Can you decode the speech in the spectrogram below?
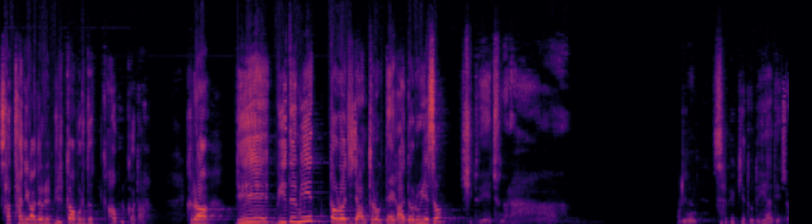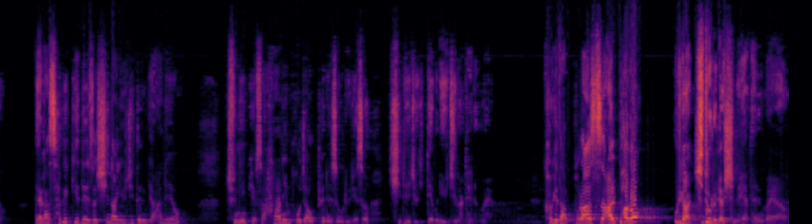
사탄이가 너를 밀가부르듯 까불 거다. 그러나 네 믿음이 떨어지지 않도록 내가 너를 위해서 기도해 주노라. 우리는 새벽 기도도 해야 되죠. 내가 새벽 기도해서 신앙이 유지되는 게 아니에요. 주님께서 하나님 보좌 우편에서 우리 위해서 기도해 주기 때문에 유지가 되는 거예요. 거기다 플러스 알파로 우리가 기도를 열심히 해야 되는 거예요.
